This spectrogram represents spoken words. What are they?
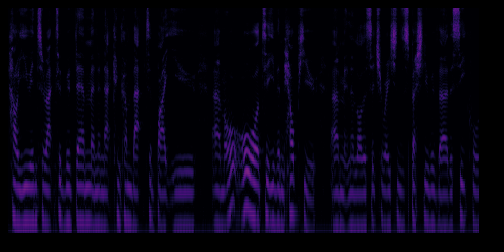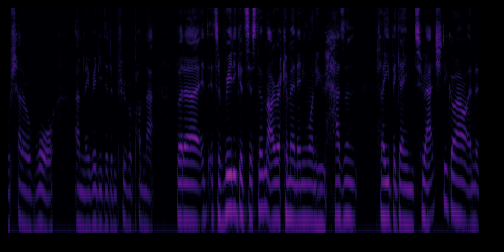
how you interacted with them and then that can come back to bite you um, or, or to even help you um, in a lot of situations especially with uh, the sequel Shadow of War. Um, they really did improve upon that. But uh, it, it's a really good system. I recommend anyone who hasn't played the game to actually go out and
